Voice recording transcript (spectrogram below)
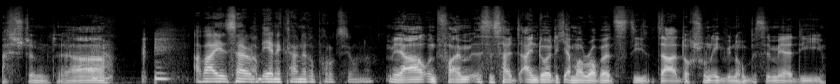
Ach, stimmt, ja. Aber ist halt eher eine kleinere Produktion. Ne? Ja, und vor allem ist es halt eindeutig Emma Roberts, die da doch schon irgendwie noch ein bisschen mehr die.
